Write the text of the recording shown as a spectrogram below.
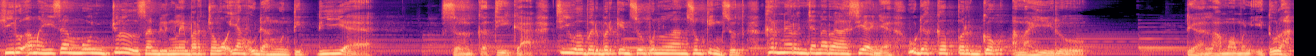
Hiro sama Hisa muncul sambil ngelempar cowok yang udah nguntip dia. Seketika, jiwa barbar Kenzo pun langsung kingsut karena rencana rahasianya udah kepergok sama Hiro. Dalam momen itulah,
